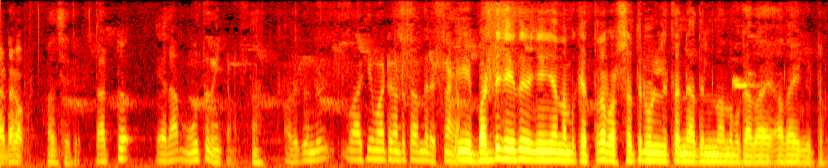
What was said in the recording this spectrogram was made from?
ഘടകം. അത് ശരി. തട്ട് ഇല മൂത്ത് നിൽക്കണം. അതുകൊണ്ട് ബാക്കിയുമായിട്ട് കണ്ടെത്താവുന്ന ലക്ഷണങ്ങൾ ഈ ബഡ് ചെയ്ത് കഴിഞ്ഞ് കഴിഞ്ഞാൽ നമുക്ക് എത്ര വർഷത്തിനുള്ളിൽ തന്നെ അതിൽ നിന്ന് നമുക്ക് ആദായം ആദായം കിട്ടും?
